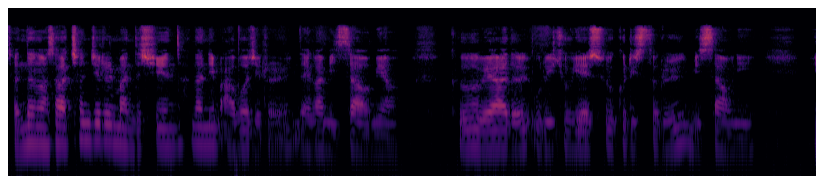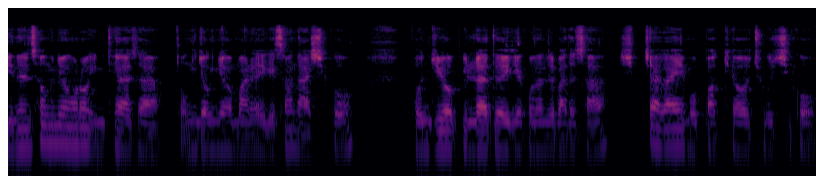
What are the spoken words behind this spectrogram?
전능하사 천지를 만드신 하나님 아버지를 내가 믿사오며 그 외아들 우리 주 예수 그리스도를 믿사오니 이는 성령으로 잉태하사 동정녀 마리아에게서 나시고 본디오 빌라도에게 고난을 받으사 십자가에 못 박혀 죽으시고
